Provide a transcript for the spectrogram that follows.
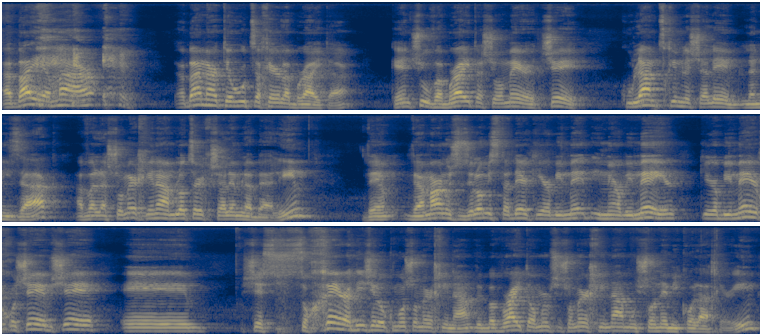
אביי אמר, אביי אמר תירוץ אחר לברייתא, כן? שוב, הברייתא שאומרת שכולם צריכים לשלם לניזק, אבל השומר חינם לא צריך לשלם לבעלים, ואמרנו שזה לא מסתדר עם רבי מאיר, כי רבי מאיר חושב ש... אה, שסוחר הדין שלו הוא כמו שומר חינם, ובברייתא אומרים ששומר חינם הוא שונה מכל האחרים.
